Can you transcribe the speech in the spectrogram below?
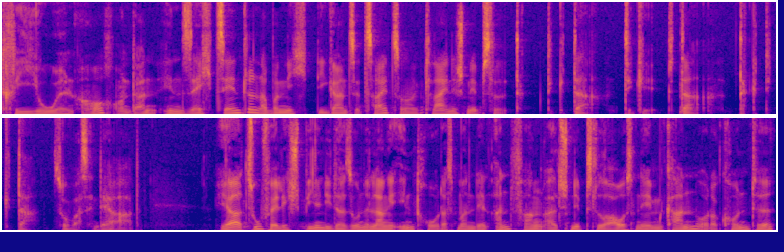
Triolen auch und dann in Sechzehnteln, aber nicht die ganze Zeit, sondern kleine Schnipsel. Tick, tick, da, tick, da, tick, tick, da. Sowas in der Art. Ja, zufällig spielen die da so eine lange Intro, dass man den Anfang als Schnipsel rausnehmen kann oder konnte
